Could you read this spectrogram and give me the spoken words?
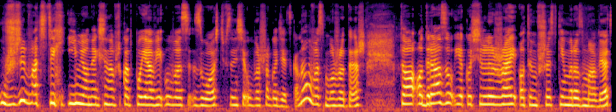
używać tych imion, jak się na przykład pojawi u Was złość, w sensie u Waszego dziecka, no u Was może też, to od razu jakoś lżej o tym wszystkim rozmawiać.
